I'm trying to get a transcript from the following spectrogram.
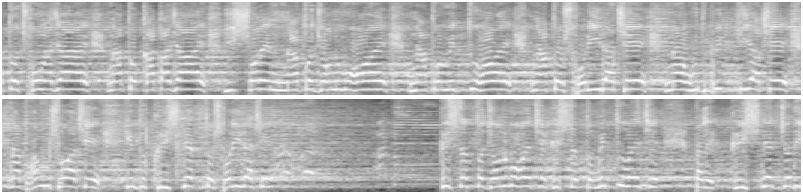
না তো ছোঁয়া যায় না তো কাটা যায়, ঈশ্বরের না তো জন্ম হয় না তো মৃত্যু হয় না তো শরীর আছে, না উদ্বৃত্তি আছে, না ধ্বংস আছে, কিন্তু কৃষ্ণের তো শরীর আছে। কৃষ্ণের তো জন্ম হয়েছে, কৃষ্ণের তো মৃত্যু হয়েছে। তাহলে কৃষ্ণের যদি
